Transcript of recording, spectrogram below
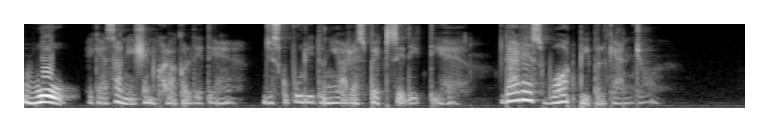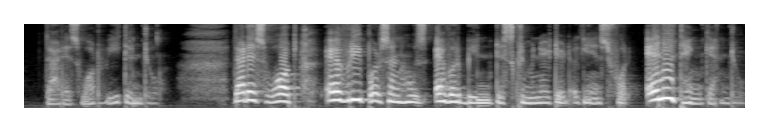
वो एक ऐसा नेशन खड़ा कर देते हैं। जिसको पूरी दुनिया रेस्पेक्ट से देखती है। That is what people can do That is what we can do. That is what every person ever been discriminated against for anything can do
